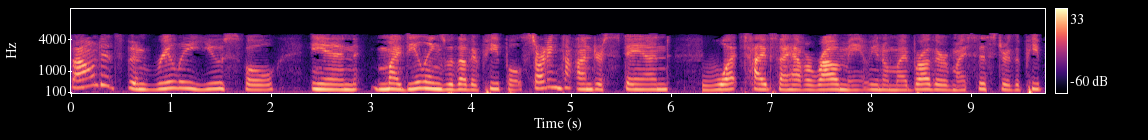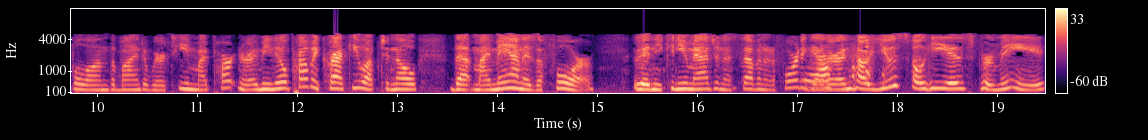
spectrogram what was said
found it's been really useful in my dealings with other people, starting to understand what types I have around me. You know, my brother, my sister, the people on the Mind Aware team, my partner. I mean, it'll probably crack you up to know that my man is a four. And can you imagine a seven and a four together yeah. and how useful he is for me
